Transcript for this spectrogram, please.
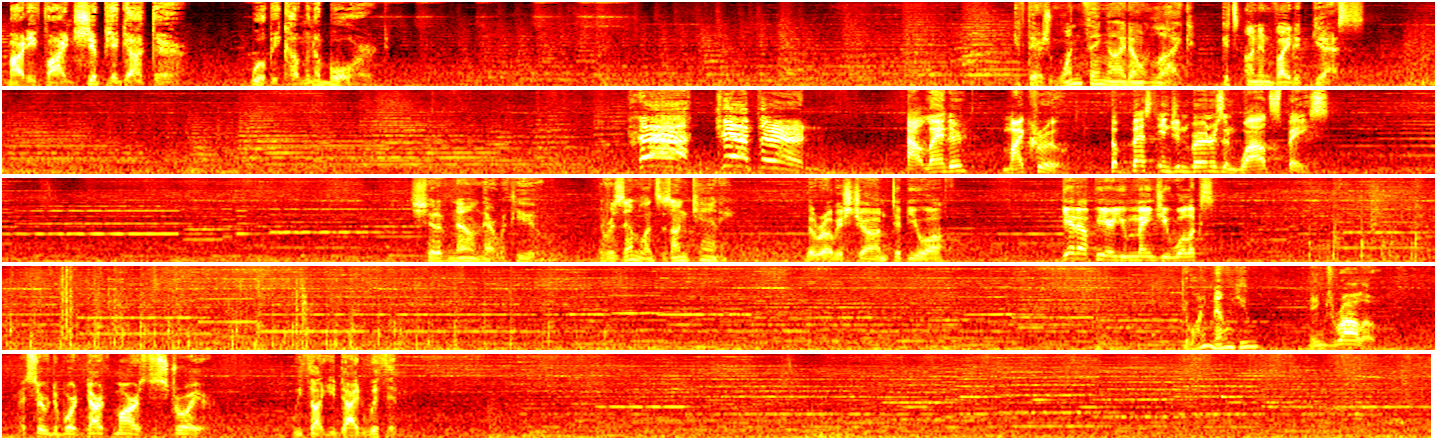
Mighty fine ship you got there. We'll be coming aboard. If there's one thing I don't like, it's uninvited guests. Ha! Captain! Outlander, my crew. The best engine burners in wild space. Should have known they're with you. The resemblance is uncanny. The roguish charm tip you off? Get up here, you mangy woolocks. Rollo. I served aboard Darth Marr's destroyer. We thought you died with him.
